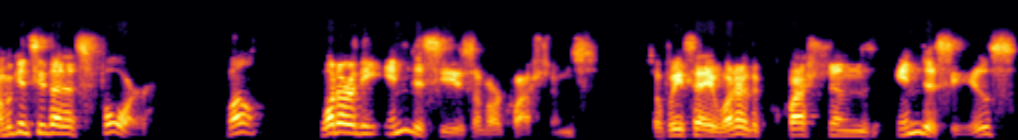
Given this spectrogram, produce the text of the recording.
And we can see that it's four. Well, what are the indices of our questions? So if we say, what are the questions indices?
